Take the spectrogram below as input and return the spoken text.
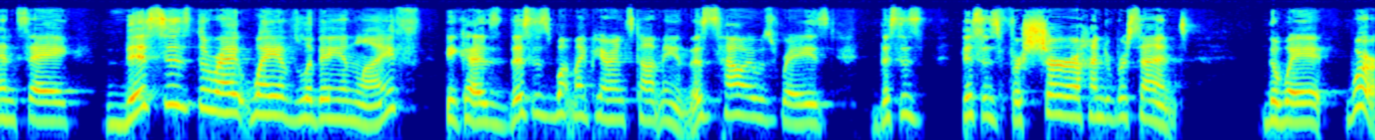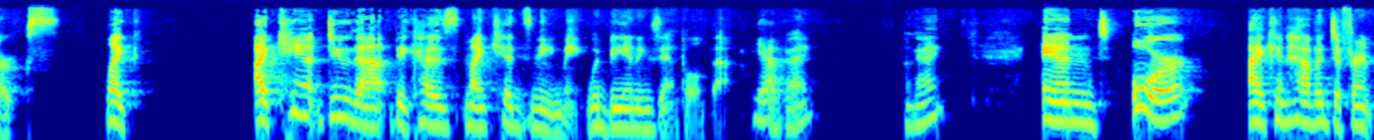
and say, this is the right way of living in life because this is what my parents taught me and this is how I was raised. This is this is for sure 100% the way it works. Like, I can't do that because my kids need me, would be an example of that. Yeah. Okay. Okay. And, or I can have a different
